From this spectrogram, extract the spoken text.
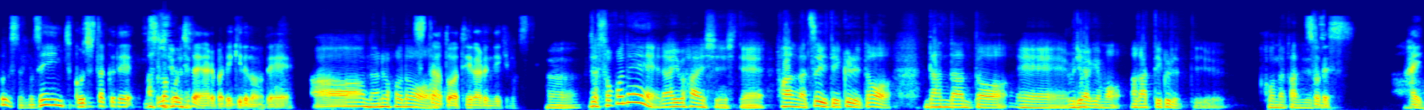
そうですね。もう全員ご自宅で、あスマホ1台あればできるので、ああ、なるほど。スタートは手軽にできます。うん。じゃあそこでライブ配信してファンがついてくると、だんだんと、えー売り上げも上がってくるっていう、こんな感じですか？そうです。はい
